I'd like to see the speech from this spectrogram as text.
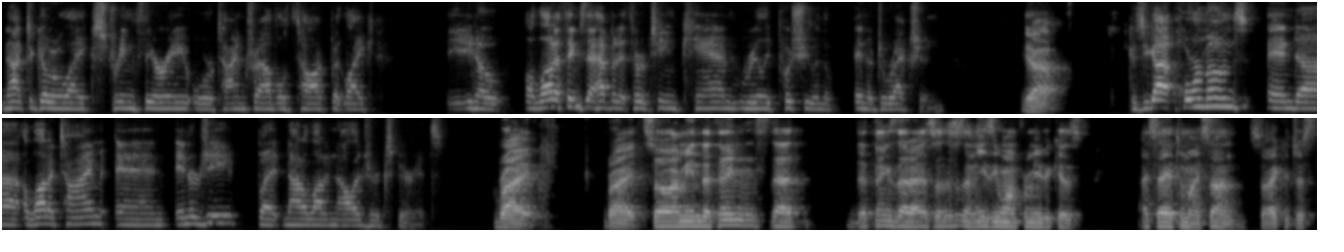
not to go like string theory or time travel talk, but like you know, a lot of things that happen at 13 can really push you in the in a direction yeah. because you got hormones and uh, a lot of time and energy, but not a lot of knowledge or experience. Right. Right. So I mean the things that the things that I so this is an easy one for me because I say it to my son. So I could just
